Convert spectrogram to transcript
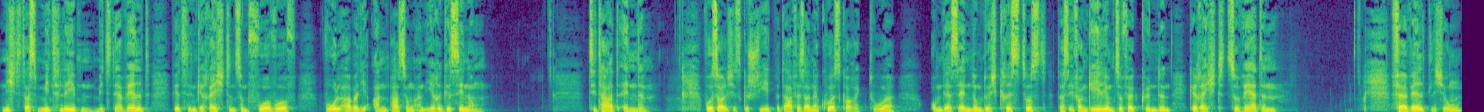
Nicht das Mitleben mit der Welt wird den Gerechten zum Vorwurf, wohl aber die Anpassung an ihre Gesinnung. Zitat Ende. Wo solches geschieht, bedarf es einer Kurskorrektur, um der Sendung durch Christus, das Evangelium zu verkünden, gerecht zu werden. Verweltlichung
